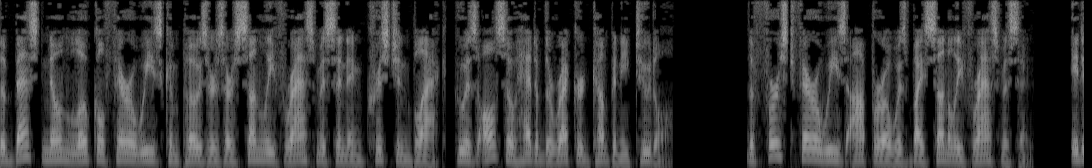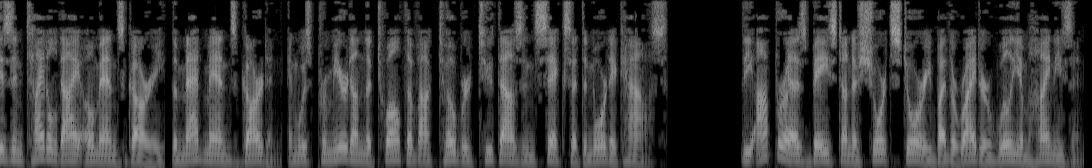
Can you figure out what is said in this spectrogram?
The best-known local Faroese composers are Sunleif Rasmussen and Kristian Blak, who is also head of the record company Tutl. The first Faroese opera was by Sunleif Rasmussen. It is entitled I Omansgari the Madman's Garden and was premiered on 12 October 2006 at the Nordic House. The opera is based on a short story by the writer William Heinesen.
